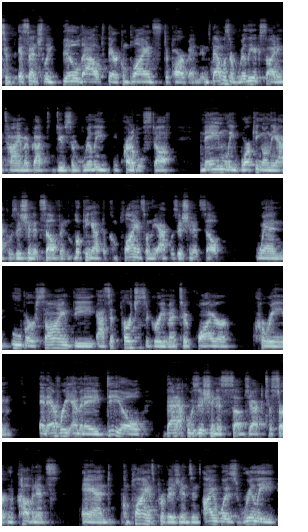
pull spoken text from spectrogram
to essentially build out their compliance department. And that was a really exciting time. I've got to do some really incredible stuff namely working on the acquisition itself and looking at the compliance on the acquisition itself. When Uber signed the asset purchase agreement to acquire Careem, and every M&A deal, that acquisition is subject to certain covenants and compliance provisions. And I was really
